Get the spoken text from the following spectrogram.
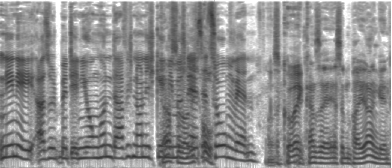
Nee, nee, also mit den jungen Hunden darf ich noch nicht gehen. Darfst Die müssen erst? Oh. erzogen werden. Das ist korrekt. Dann kannst du ja erst in ein paar Jahren gehen.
